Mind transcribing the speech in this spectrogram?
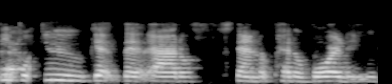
People do get that out of stand-up paddle boarding.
